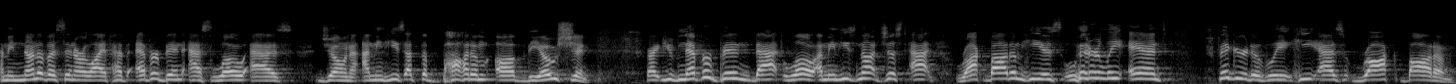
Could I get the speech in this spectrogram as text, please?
I mean, none of us in our life have ever been as low as Jonah. I mean, he's at the bottom of the ocean, right? You've never been that low. I mean, he's not just at rock bottom, he is literally and figuratively, he has rock bottom.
